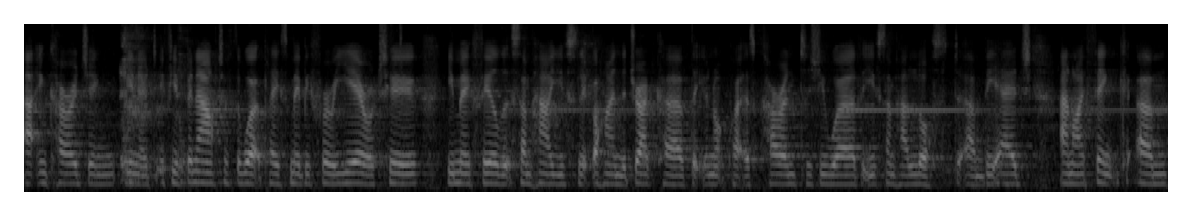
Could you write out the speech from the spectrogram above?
at encouraging, you know, if you've been out of the workplace maybe for a year or two, you may feel that somehow you've slipped behind the drag curve, that you're not quite as current as you were, that you've somehow lost um, the edge. And I think um,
